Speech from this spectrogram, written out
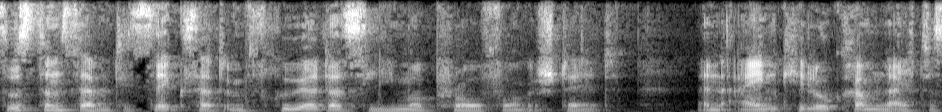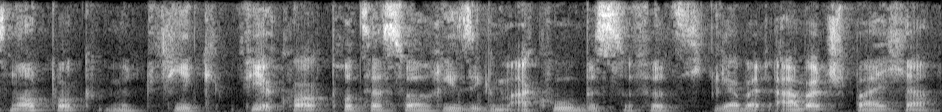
System76 hat im Frühjahr das Limo Pro vorgestellt. Ein 1 Kilogramm leichtes Notebook mit 4-Core-Prozessor, riesigem Akku, bis zu 40 GB Arbeitsspeicher,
